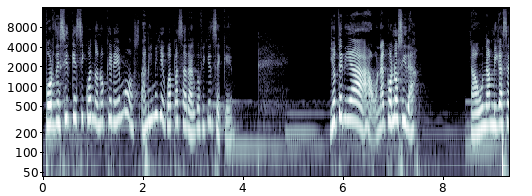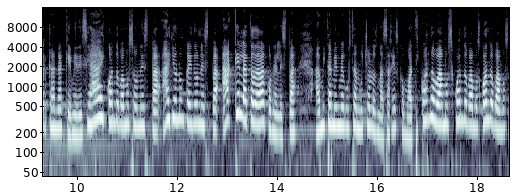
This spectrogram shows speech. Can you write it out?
por decir que sí cuando no queremos. A mí me llegó a pasar algo, fíjense que yo tenía una conocida a una amiga cercana que me decía, ay, ¿cuándo vamos a un spa? Ay, yo nunca he ido a un spa. Ah, qué lata daba con el spa. A mí también me gustan mucho los masajes como a ti. ¿Cuándo vamos? ¿Cuándo vamos? ¿Cuándo vamos?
